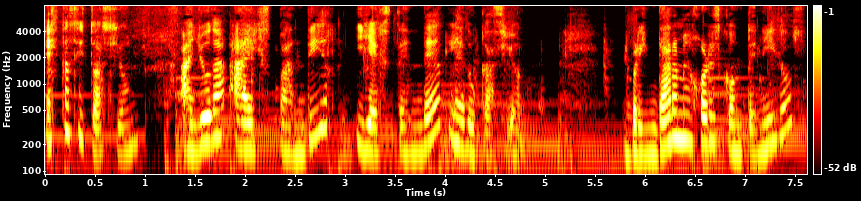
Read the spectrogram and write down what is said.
Esta situación ayuda a expandir y extender la educación brindar mejores contenidos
